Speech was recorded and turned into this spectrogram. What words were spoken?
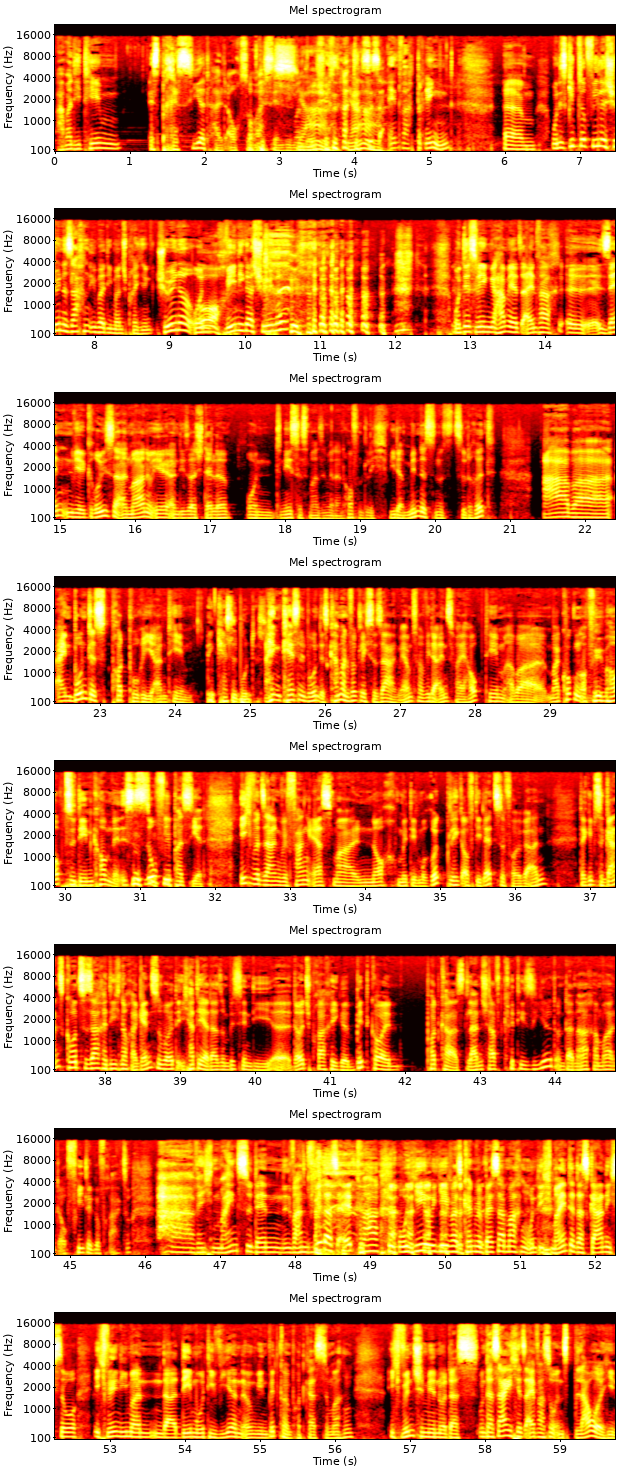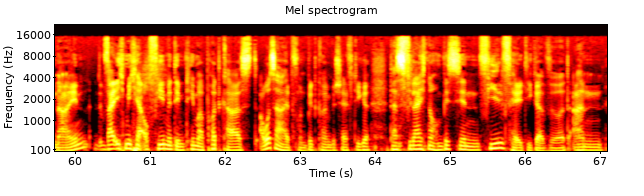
Aber die Themen, es pressiert halt auch so ein Oh, bisschen, ist- wie man ja, so schön sagt. ja. Es ist einfach dringend. Ähm, und es gibt so viele schöne Sachen, über die man sprechen kann. Schöne und Och. weniger schöne. und deswegen haben wir jetzt einfach, äh, senden wir Grüße an Manuel an dieser Stelle. Und nächstes Mal sind wir dann hoffentlich wieder mindestens zu dritt. Aber ein buntes Potpourri an Themen. Ein Kesselbuntes. Ein Kessel buntes, kann man wirklich so sagen. Wir haben zwar wieder ein, zwei Hauptthemen, aber mal gucken, ob wir überhaupt zu denen kommen, denn es ist so viel passiert. Ich würde sagen, wir fangen erstmal noch mit dem Rückblick auf die letzte Folge an. Da gibt es eine ganz kurze Sache, die ich noch ergänzen wollte. Ich hatte ja da so ein bisschen die äh, deutschsprachige Bitcoin Podcast-Landschaft kritisiert und danach haben halt auch viele gefragt, so, ah, welchen meinst du denn? Waren wir das etwa? Oh je, oh je, was können wir besser machen? Und ich meinte das gar nicht so, ich will niemanden da demotivieren, irgendwie einen Bitcoin-Podcast zu machen. Ich wünsche mir nur das, und das sage ich jetzt einfach so ins Blaue hinein, weil ich mich ja auch viel mit dem Thema Podcast außerhalb von Bitcoin beschäftige, dass es vielleicht noch ein bisschen vielfältiger wird an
